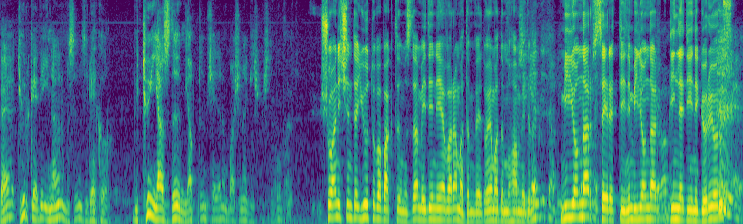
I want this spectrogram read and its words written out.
ve Türkiye'de inanır mısınız rekor. Bütün yazdığım, yaptığım şeylerin başına geçmişti. Bu Şu an içinde YouTube'a baktığımızda Medine'ye varamadım ve doyamadım Muhammed'ime geldi tabii. milyonlar Devam et. seyrettiğini, milyonlar Devam dinlediğini görüyoruz. evet.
